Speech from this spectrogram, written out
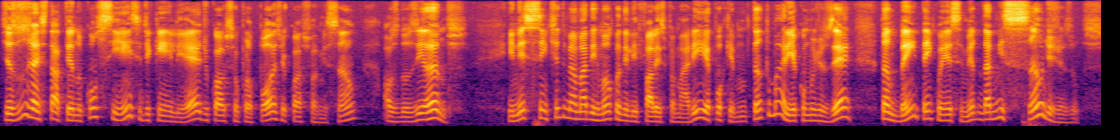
Jesus já está tendo consciência de quem ele é, de qual é o seu propósito, de qual é a sua missão, aos 12 anos. E nesse sentido, meu amado irmão, quando ele fala isso para Maria, é porque tanto Maria como José também têm conhecimento da missão de Jesus.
